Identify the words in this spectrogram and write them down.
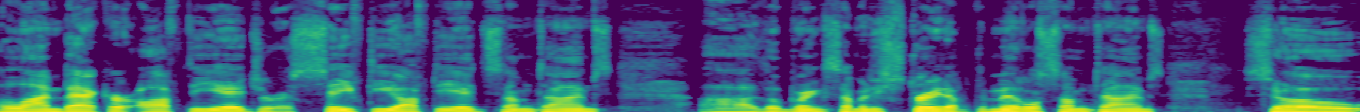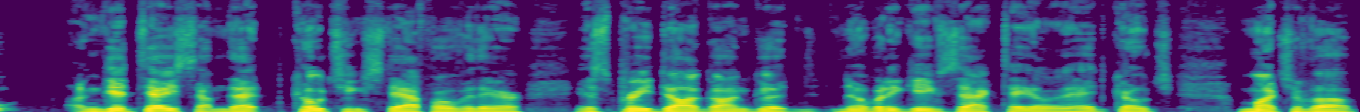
a linebacker off the edge or a safety off the edge sometimes. Uh, they'll bring somebody straight up the middle sometimes. So I'm going to tell you something. That coaching staff over there is pretty doggone good. Nobody gave Zac Taylor, the head coach, much of a,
